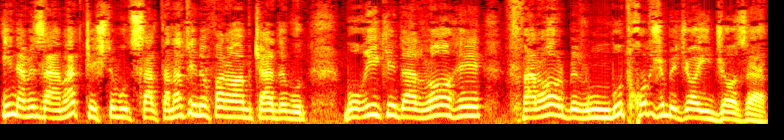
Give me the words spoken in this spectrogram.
این همه زحمت کشته بود سلطنت اینو فراهم کرده بود. موقعی که در راه فرار به روم بود خودشو به جای اینجا زد.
